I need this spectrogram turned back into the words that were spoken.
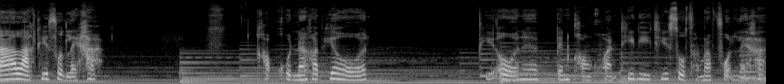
น่ารักที่สุดเลยค่ะ ขอบคุณนะคะพี่โอ๊ตพี่โอ๊ตเนี่ยเป็นของขวัญที่ดีที่สุดสำหรับฝนเลยค่ะ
